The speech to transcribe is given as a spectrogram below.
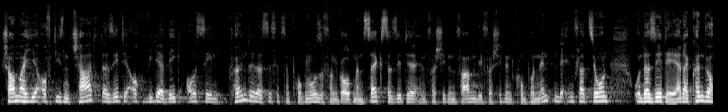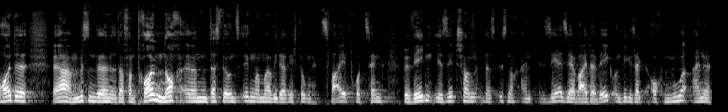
Schau mal hier auf diesen Chart, da seht ihr auch, wie der Weg aussehen könnte. Das ist jetzt eine Prognose von Goldman Sachs. Da seht ihr in verschiedenen Farben die verschiedenen Komponenten der Inflation. Und da seht ihr, ja, da können wir heute, ja, müssen wir davon träumen noch, ähm, dass wir uns irgendwann mal wieder Richtung 2 Prozent bewegen. Ihr seht schon, das ist noch ein sehr, sehr weiter Weg und wie gesagt auch nur eine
